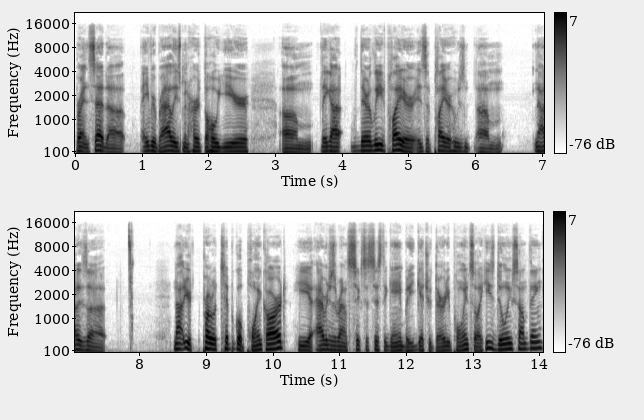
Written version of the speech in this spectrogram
Brenton said, uh, Avery Bradley's been hurt the whole year. Um, they got their lead player is a player who's um, not as a not your prototypical point guard. He averages around six assists a game, but he gets you thirty points. So like he's doing something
